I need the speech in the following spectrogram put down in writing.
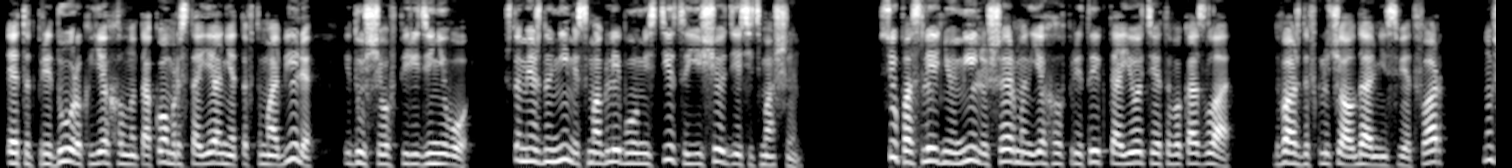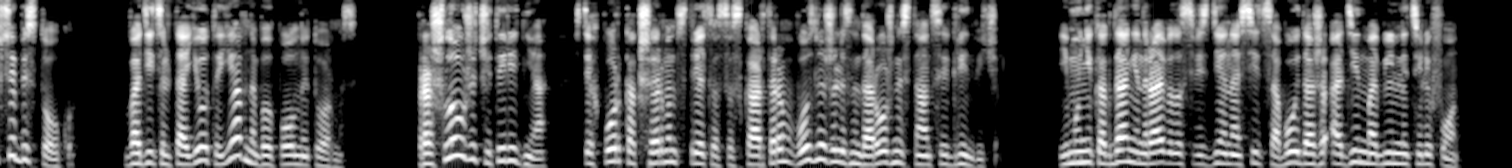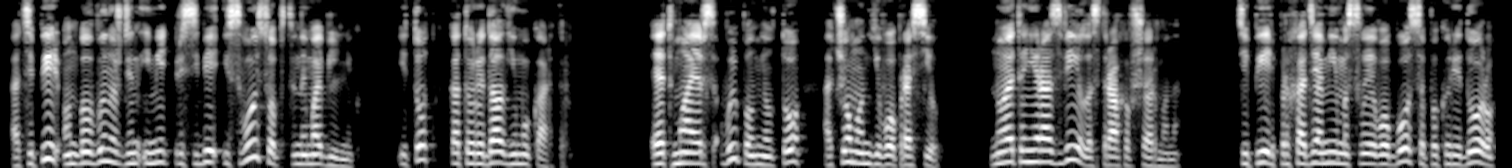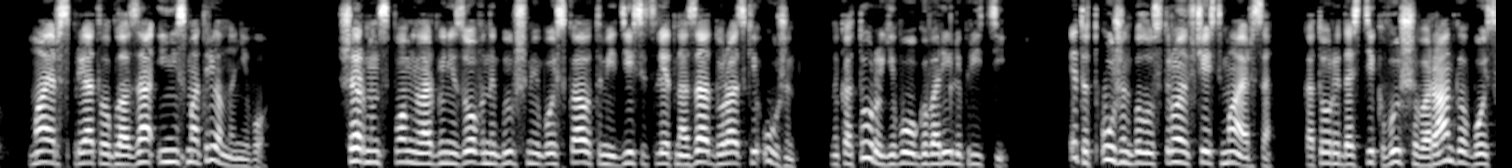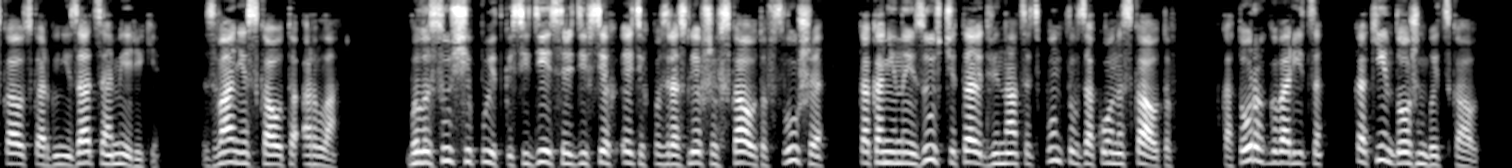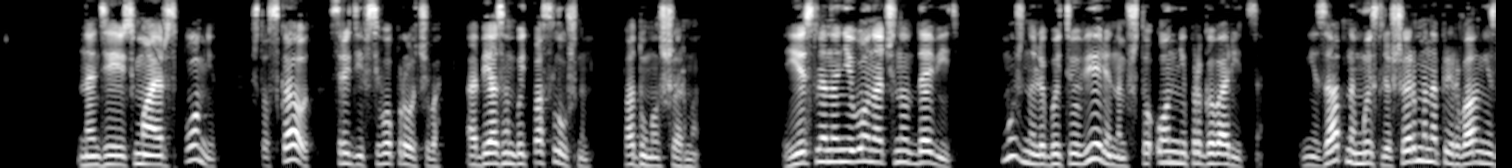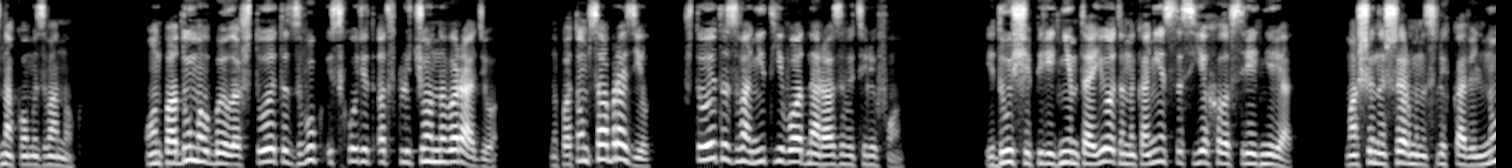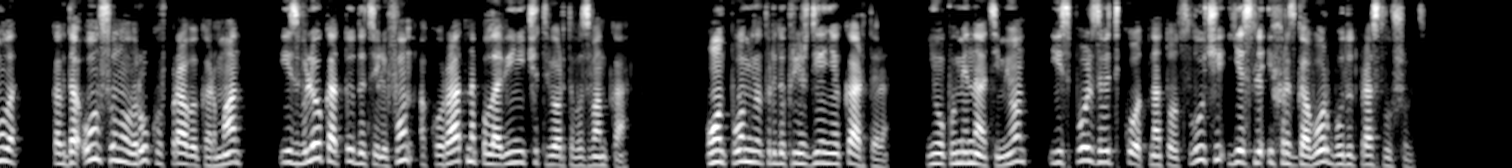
Этот придурок ехал на таком расстоянии от автомобиля, идущего впереди него, что между ними смогли бы уместиться еще 10 машин. Всю последнюю милю Шерман ехал впритык к Тойоте этого козла, дважды включал дальний свет фар, но все без толку. Водитель Тойоты явно был полный тормоз. Прошло уже четыре дня, с тех пор, как Шерман встретился с Картером возле железнодорожной станции Гринвича. Ему никогда не нравилось везде носить с собой даже один мобильный телефон. А теперь он был вынужден иметь при себе и свой собственный мобильник, и тот, который дал ему Картер. Эд Майерс выполнил то, о чем он его просил. Но это не развеяло страхов Шермана. Теперь, проходя мимо своего босса по коридору, Майерс спрятал глаза и не смотрел на него. Шерман вспомнил организованный бывшими бойскаутами 10 лет назад дурацкий ужин, на который его уговорили прийти. Этот ужин был устроен в честь Майерса, который достиг высшего ранга в бойскаутской организации Америки – звание скаута «Орла». Было сущей пыткой сидеть среди всех этих повзрослевших скаутов, слушая, как они наизусть читают 12 пунктов закона скаутов, в которых говорится, каким должен быть скаут. Надеюсь, Майер вспомнит, что скаут, среди всего прочего, обязан быть послушным, подумал Шерман. Если на него начнут давить, можно ли быть уверенным, что он не проговорится? Внезапно мысли Шермана прервал незнакомый звонок. Он подумал было, что этот звук исходит от включенного радио, но потом сообразил, что это звонит его одноразовый телефон. Идущая перед ним Тойота наконец-то съехала в средний ряд. Машина Шермана слегка вильнула, когда он сунул руку в правый карман и извлек оттуда телефон аккуратно половине четвертого звонка. Он помнил предупреждение Картера не упоминать имен и использовать код на тот случай, если их разговор будут прослушивать.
